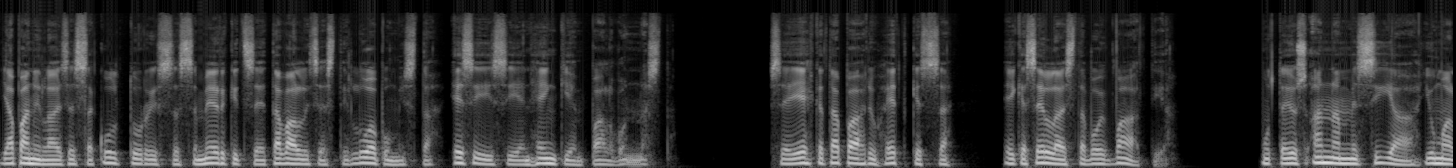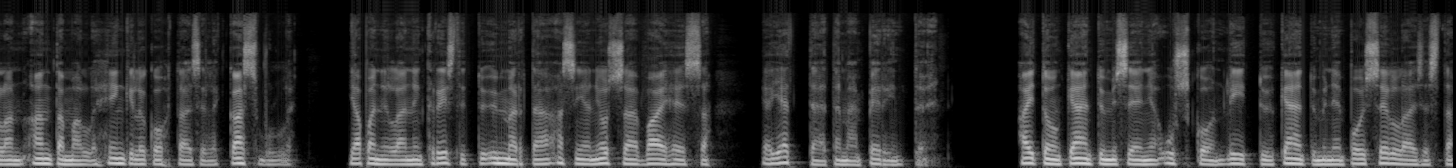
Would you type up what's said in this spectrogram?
Japanilaisessa kulttuurissa se merkitsee tavallisesti luopumista esiisien henkien palvonnasta. Se ei ehkä tapahdu hetkessä, eikä sellaista voi vaatia. Mutta jos annamme sijaa Jumalan antamalle henkilökohtaiselle kasvulle, japanilainen kristitty ymmärtää asian jossain vaiheessa ja jättää tämän perintöön. Aitoon kääntymiseen ja uskoon liittyy kääntyminen pois sellaisesta,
